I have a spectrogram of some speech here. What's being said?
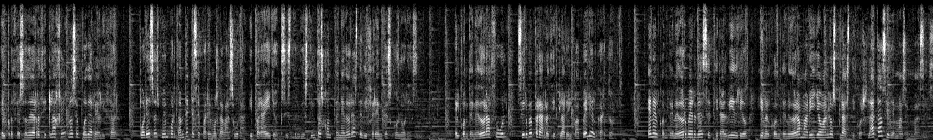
el proceso de reciclaje no se puede realizar. Por eso es muy importante que separemos la basura y para ello existen distintos contenedores de diferentes colores. El contenedor azul sirve para reciclar el papel y el cartón. En el contenedor verde se tira el vidrio y en el contenedor amarillo van los plásticos, latas y demás envases.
